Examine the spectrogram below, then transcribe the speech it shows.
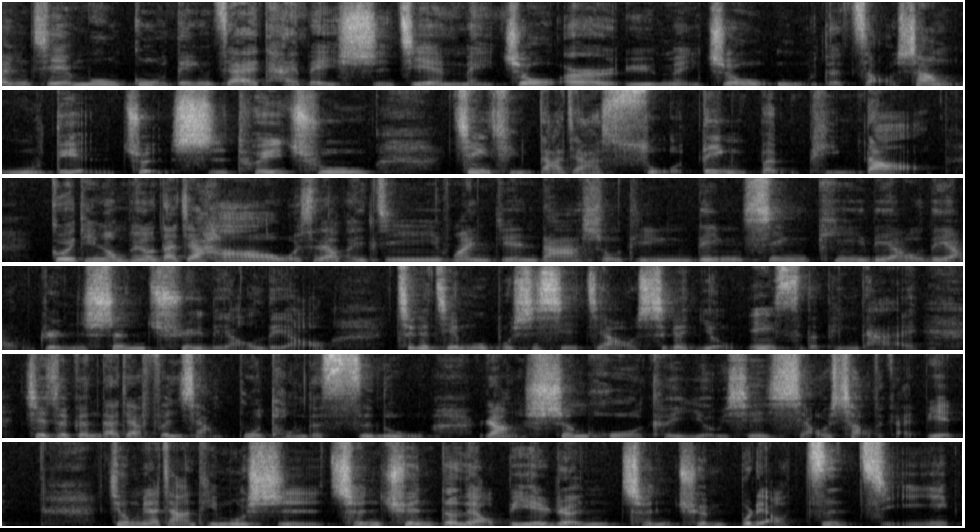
本节目固定在台北时间每周二与每周五的早上五点准时推出，敬请大家锁定本频道。各位听众朋友，大家好，我是廖佩基，欢迎今天大家收听《零星 K 聊聊人生去聊聊》这个节目，不是邪教，是个有意思的平台，借着跟大家分享不同的思路，让生活可以有一些小小的改变。今天我们要讲的题目是：成全得了别人，成全不了自己。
